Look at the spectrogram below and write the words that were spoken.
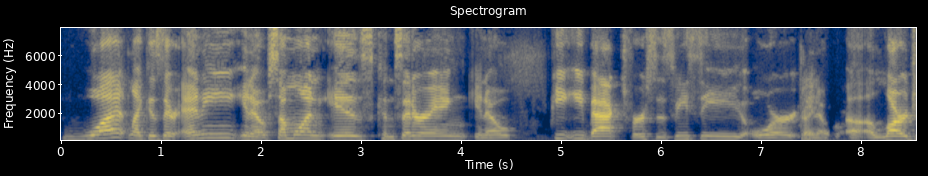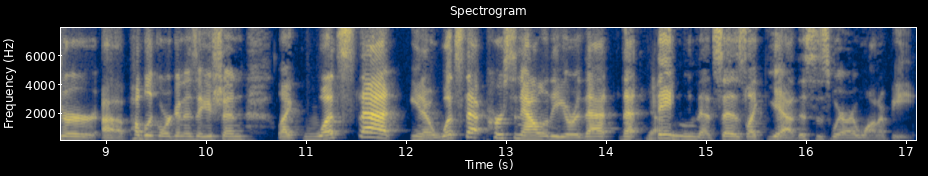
what like is there any, you know, if someone is considering, you know, PE backed versus VC or right. you know a, a larger uh, public organization like what's that you know what's that personality or that that yeah. thing that says like yeah this is where I want to be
